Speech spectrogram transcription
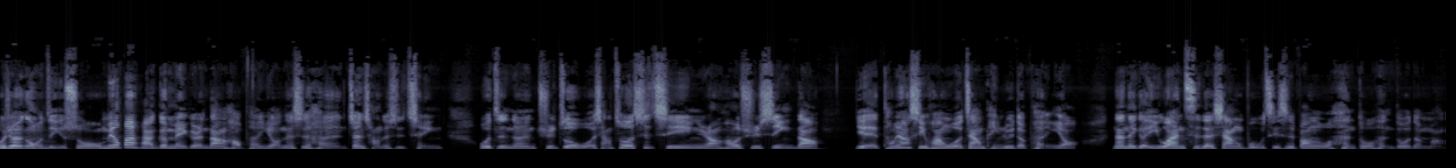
我就会跟我自己说，我没有办法跟每个人当好朋友，那是很正常的事情。我只能去做我想做的事情，然后去吸引到也同样喜欢我这样频率的朋友。那那个一万次的相簿，其实帮了我很多很多的忙。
